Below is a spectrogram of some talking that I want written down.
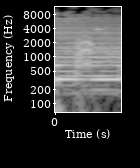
Ha ha!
